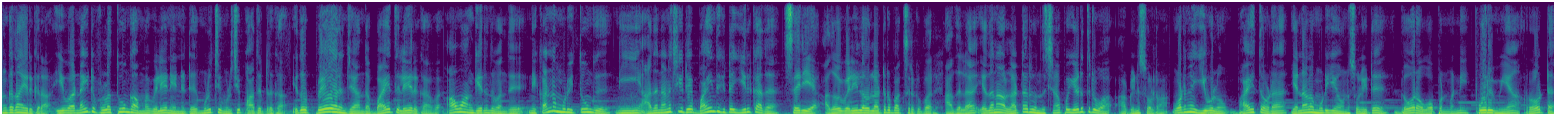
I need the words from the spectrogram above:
அங்கதான் இருக்கிறா. இவ நைட்டு ஃபுல்லா தூங்காம வெளியே நின்றுட்டு முழிச்சு முழிச்சு பார்த்துட்டு இருக்கா. ஏதோ பேரஞ்ச அந்த பயத்திலே இருக்கா அவ. அவன் அங்க இருந்து வந்து நீ கண்ணை மூடி தூங்கு. நீ அதை நினைச்சுக்கிட்டே பயந்துகிட்டே இருக்காத. சரி அதோ வெளியில ஒரு லெட்டர் பாக்ஸ் இருக்கு பாரு. அதுல எதனா லெட்டர் இருந்துச்சுன்னா போய் எடுத்துட்டு வா அப்படின்னு சொல்றான். உடனே இவளும் பயத்தோட என்னால முடியும்னு சொல்லிட்டு டோரை ஓப்பன் பண்ணி பொறுமையா ரோட்டை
